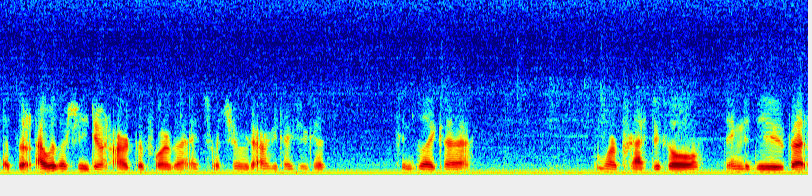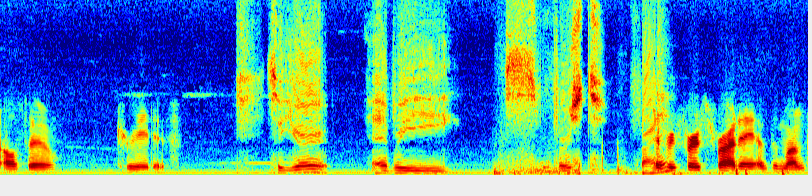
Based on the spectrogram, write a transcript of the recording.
that's what I was actually doing art before, but I switched over to architecture because it seems like a more practical thing to do, but also creative. So you're every first Friday. Every first Friday of the month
